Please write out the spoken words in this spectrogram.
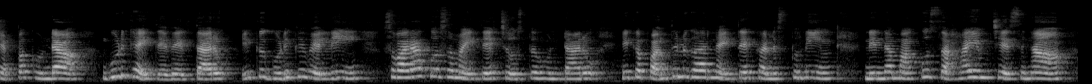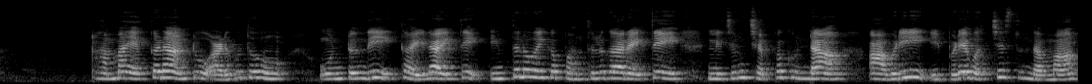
చెప్పకుండా గుడికి అయితే వెళ్తారు. ఇక గుడికి వెళ్ళి స్వరా కోసం అయితే చూస్తూ ఉంటారు. ఇక పంతులు గారిని అయితే కలుసుకుని నిన్న మాకు సహాయం చేసిన అమ్మ ఎక్కడ అంటూ అడుగుతూ ఉంటుంది. కైలా అయితే ఇంతలో ఇక పంతులు గారైతే నిజం చెప్పకుండా ఆవిడి ఇప్పుడే వచ్చేస్తుందమ్మా.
